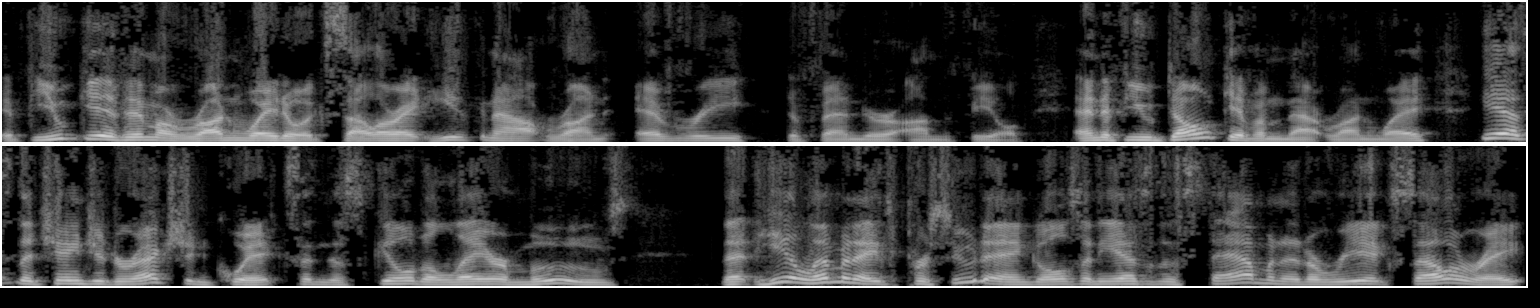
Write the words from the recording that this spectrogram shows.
If you give him a runway to accelerate, he's going to outrun every defender on the field. And if you don't give him that runway, he has the change of direction quicks and the skill to layer moves that he eliminates pursuit angles, and he has the stamina to reaccelerate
